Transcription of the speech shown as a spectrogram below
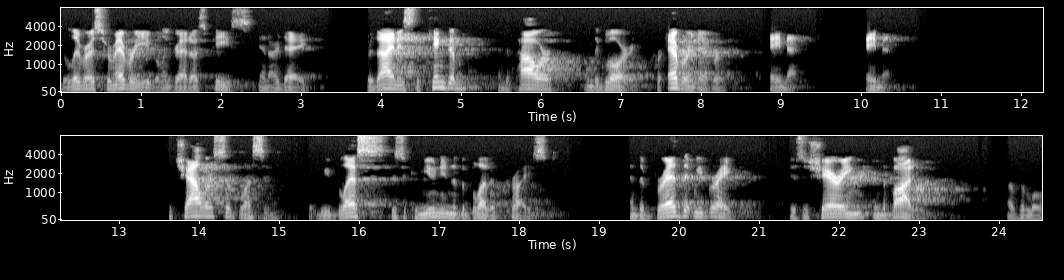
Deliver us from every evil, and grant us peace in our day. For thine is the kingdom, and the power, and the glory, forever and ever. Amen. Amen. The chalice of blessing that we bless is a communion of the blood of Christ, and the bread that we break is a sharing in the body of the Lord.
